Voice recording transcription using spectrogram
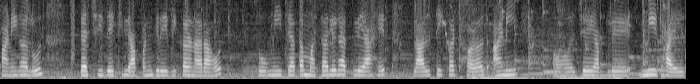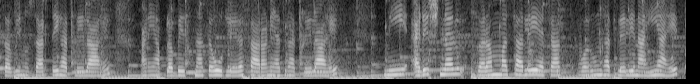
पाणी घालून त्याची देखील आपण ग्रेव्ही करणार आहोत. सो मी इथे आता मसाले घातले आहेत. लाल तिखट हळद आणि जे आपले मीठ आहे चवीनुसार ते घातलेलं आहे आणि आपलं बेसनाचं उरलेलं सारण यात घातलेलं आहे. मी ॲडिशनल गरम मसाले याच्यात वरून घातलेले नाही आहेत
